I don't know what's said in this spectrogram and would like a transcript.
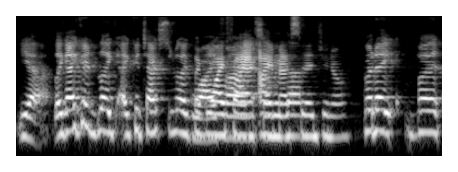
Yeah, like I could like I could text her like, like Wi-Fi, Wi-Fi, and like iMessage, you know. But I but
